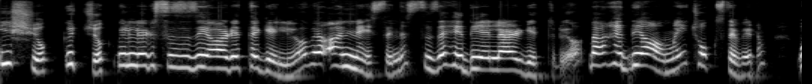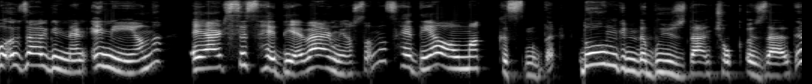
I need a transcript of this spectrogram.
İş yok, güç yok. Birileri sizi ziyarete geliyor ve anneyseniz size hediyeler getiriyor. Ben hediye almayı çok severim. Bu özel günlerin en iyi yanı eğer siz hediye vermiyorsanız hediye almak kısmıdır. Doğum günü de bu yüzden çok özeldir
